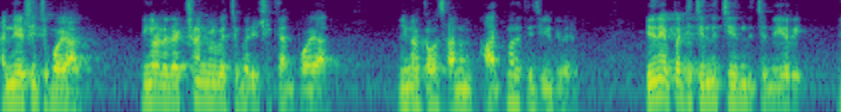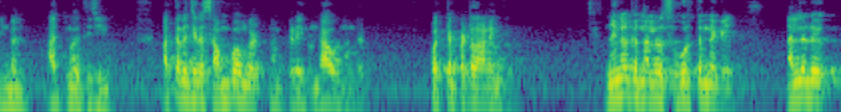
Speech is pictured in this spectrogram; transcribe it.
അന്വേഷിച്ച് പോയാൽ നിങ്ങളുടെ ലക്ഷണങ്ങൾ വെച്ച് പരീക്ഷിക്കാൻ പോയാൽ നിങ്ങൾക്ക് അവസാനം ആത്മഹത്യ ചെയ്യേണ്ടി വരും. ഇതിനെപ്പറ്റി ചിന്തിച്ച് ചിന്തിച്ച് നേറി നിങ്ങൾ ആത്മഹത്യ ചെയ്യും. അത്തരം ചില സംഭവങ്ങൾ നമുക്കിടയിൽ ഉണ്ടാകുന്നുണ്ട് ഒറ്റപ്പെട്ടതാണെങ്കിലും നിങ്ങൾക്ക് നല്ലൊരു സുഹൃത്തുണ്ടെങ്കിൽ നല്ലൊരു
